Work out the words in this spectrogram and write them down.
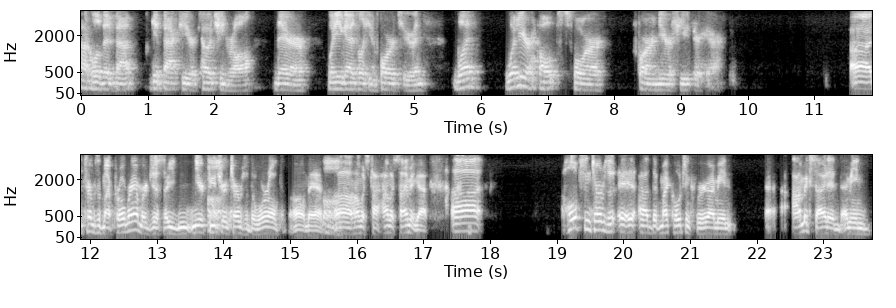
talk a little bit about get back to your coaching role there. What are you guys looking forward to, and what what are your hopes for for our near future here? Uh, in terms of my program, or just near future oh. in terms of the world? Oh man, oh. Uh, how much time? How much time you got? Uh, hopes in terms of uh, uh, the, my coaching career. I mean, I'm excited. I mean,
